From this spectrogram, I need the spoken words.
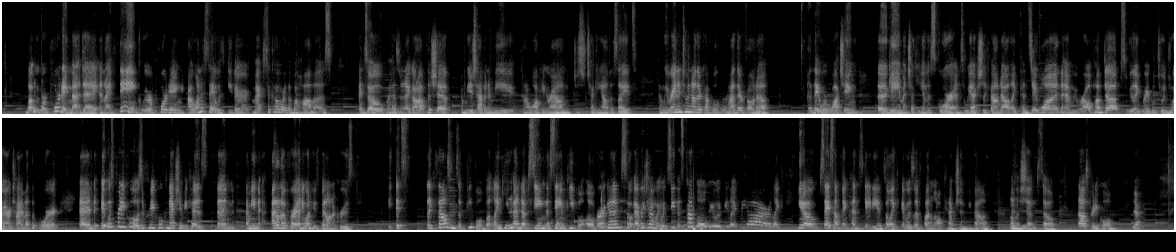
but we were porting that day. And I think we were porting, I want to say it was either Mexico or the Bahamas. And so my husband and I got off the ship and we just happened to be kind of walking around, just checking out the sites. And we ran into another couple who had their phone up and they were watching the game and checking in the score. And so we actually found out like Penn State won and we were all pumped up. So we like were able to enjoy our time at the port. And it was pretty cool. It was a pretty cool connection because then, I mean, I don't know for anyone who's been on a cruise, it's like thousands of people, but like you end up seeing the same people over again. So every time we would see this couple, we would be like, we are like, you know, say something Penn Statey. So like it was a fun little connection we found on the mm-hmm. ship. So that was pretty cool. Yeah.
